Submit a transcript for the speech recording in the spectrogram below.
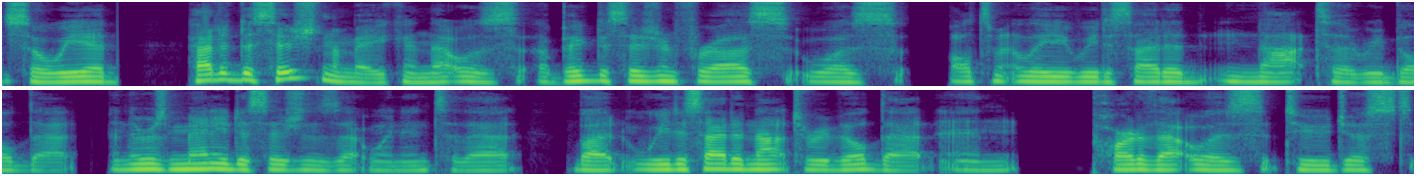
So we had had a decision to make, and that was a big decision for us. Was ultimately we decided not to rebuild that, and there was many decisions that went into that, but we decided not to rebuild that, and part of that was to just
